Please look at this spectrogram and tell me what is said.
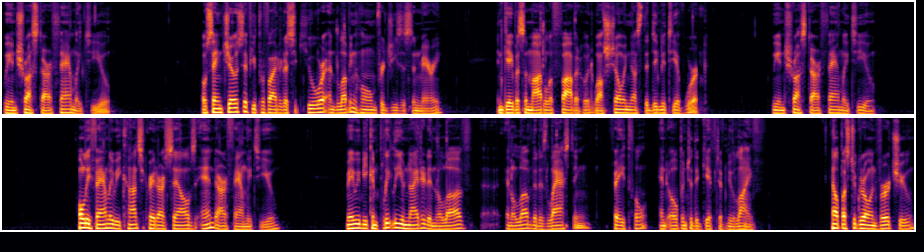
We entrust our family to you. O Saint Joseph, you provided a secure and loving home for Jesus and Mary and gave us a model of fatherhood while showing us the dignity of work. We entrust our family to you. Holy Family, we consecrate ourselves and our family to you. May we be completely united in the love, uh, in a love that is lasting, faithful, and open to the gift of new life. Help us to grow in virtue,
